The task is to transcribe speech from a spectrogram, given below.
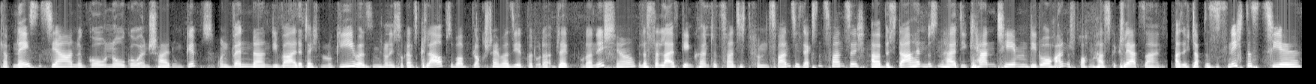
glaube, nächstes Jahr eine Go-No-Go-Entscheidung gibt. Und wenn dann die Wahl der Technologie, weil es nämlich noch nicht so ganz klar, ob es überhaupt Blockchain-basiert wird oder, oder nicht, ja, das dann live gehen könnte 2025, 26. Aber bis dahin müssen halt die Kernthemen, die du auch angesprochen hast, geklärt sein. Also ich glaube, das ist nicht das Ziel,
